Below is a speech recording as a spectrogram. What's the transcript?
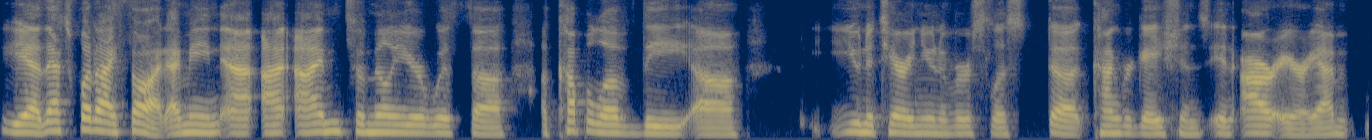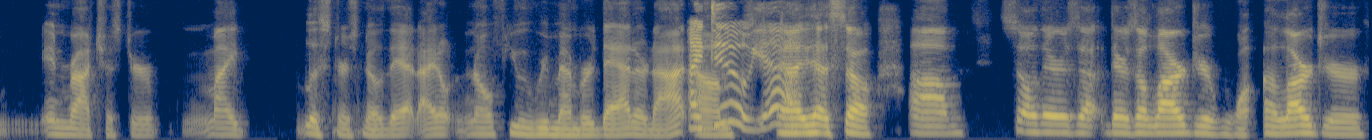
yeah that's what I thought I mean uh, I I'm familiar with uh, a couple of the uh, Unitarian Universalist uh, congregations in our area. I'm in Rochester. My listeners know that. I don't know if you remember that or not. I um, do, yeah. Uh, yeah. So, um, so there's a there's a larger a larger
